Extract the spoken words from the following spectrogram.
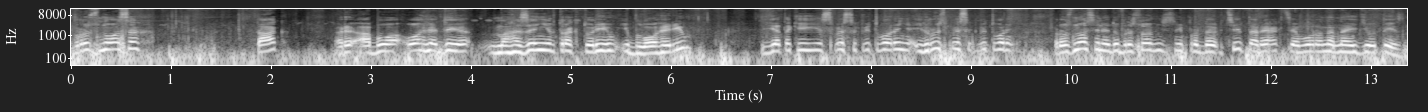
в розносах, так, або огляди магазинів, тракторів і блогерів. Є такий список відтворення. І другий список відтворення розноси недобросовісних продавців та реакція ворона на ідіотизм.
